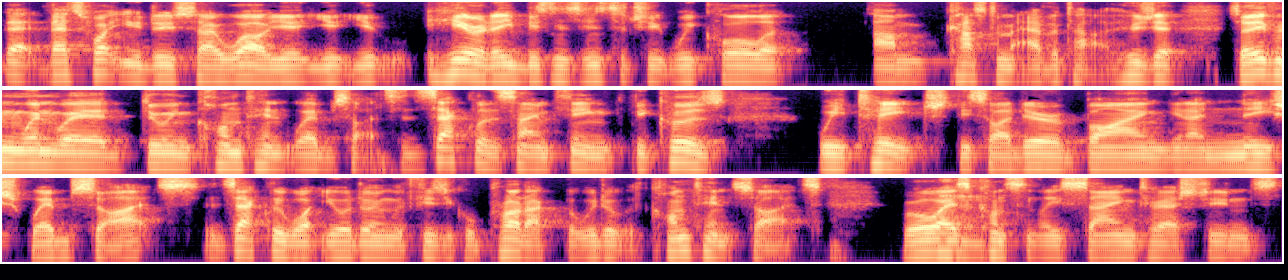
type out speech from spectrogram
that that's what you do so well. You, you, you here at eBusiness Institute, we call it um, customer avatar. Who's your, so even when we're doing content websites, it's exactly the same thing because we teach this idea of buying, you know, niche websites, exactly what you're doing with physical product, but we do it with content sites. We're always mm. constantly saying to our students,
